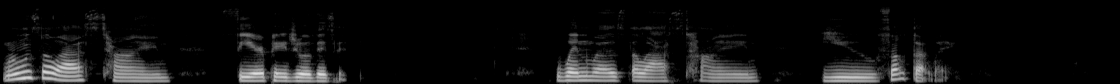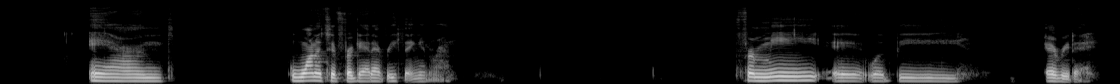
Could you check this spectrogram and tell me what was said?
When was the last time fear paid you a visit? When was the last time you felt that way? And wanted to forget everything and run? For me, it would be every day,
